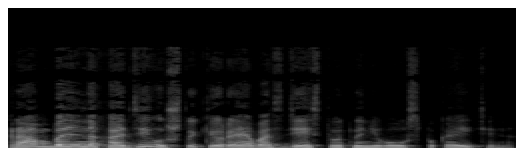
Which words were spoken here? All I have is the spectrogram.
Рамбль находил, что Кюре воздействует на него успокоительно.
